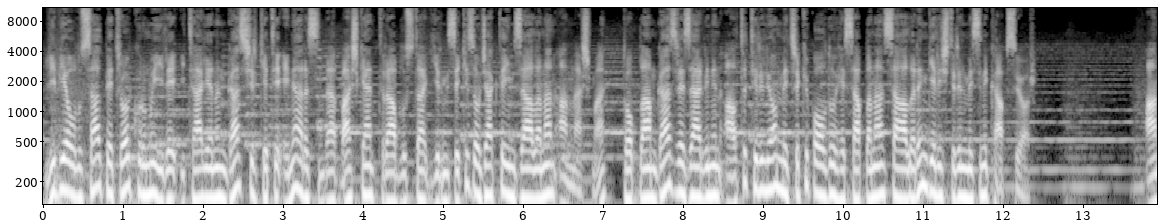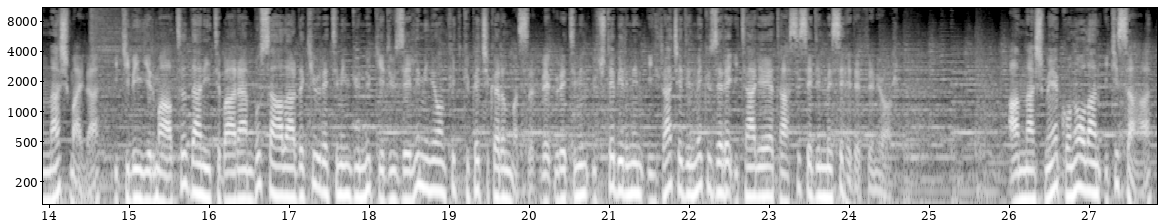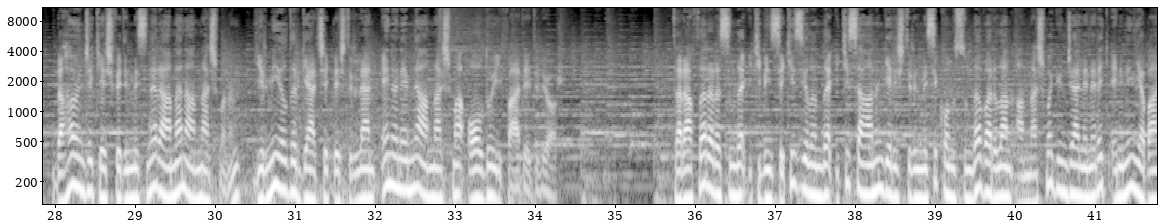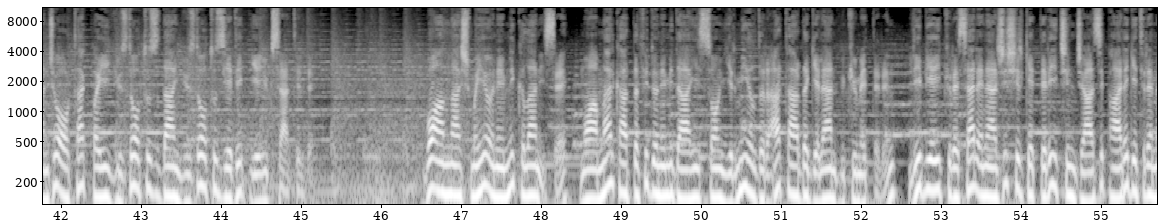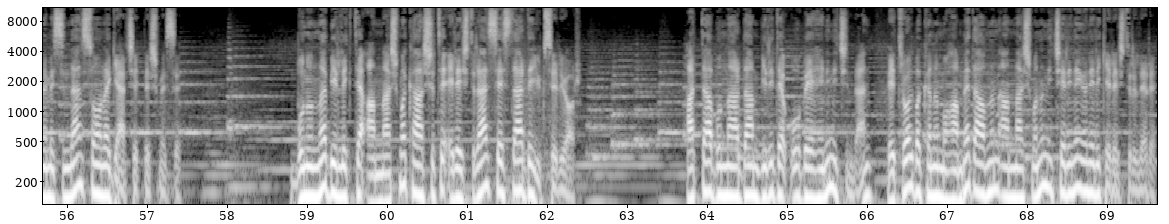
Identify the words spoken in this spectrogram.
Libya Ulusal Petrol Kurumu ile İtalya'nın gaz şirketi Eni arasında başkent Trablus'ta 28 Ocak'ta imzalanan anlaşma, toplam gaz rezervinin 6 trilyon metreküp olduğu hesaplanan sahaların geliştirilmesini kapsıyor. Anlaşmayla, 2026'dan itibaren bu sahalardaki üretimin günlük 750 milyon fit küpe çıkarılması ve üretimin üçte birinin ihraç edilmek üzere İtalya'ya tahsis edilmesi hedefleniyor. Anlaşmaya konu olan iki saha, daha önce keşfedilmesine rağmen anlaşmanın 20 yıldır gerçekleştirilen en önemli anlaşma olduğu ifade ediliyor. Taraflar arasında 2008 yılında iki sahanın geliştirilmesi konusunda varılan anlaşma güncellenerek Eni'nin yabancı ortak payı %30'dan %37'ye yükseltildi. Bu anlaşmayı önemli kılan ise, Muammer Kaddafi dönemi dahil son 20 yıldır art arda gelen hükümetlerin, Libya'yı küresel enerji şirketleri için cazip hale getirememesinden sonra gerçekleşmesi. Bununla birlikte anlaşma karşıtı eleştirel sesler de yükseliyor. Hatta bunlardan biri de UBH'nin içinden, Petrol Bakanı Muhammed Avn'ın anlaşmanın içeriğine yönelik eleştirileri.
